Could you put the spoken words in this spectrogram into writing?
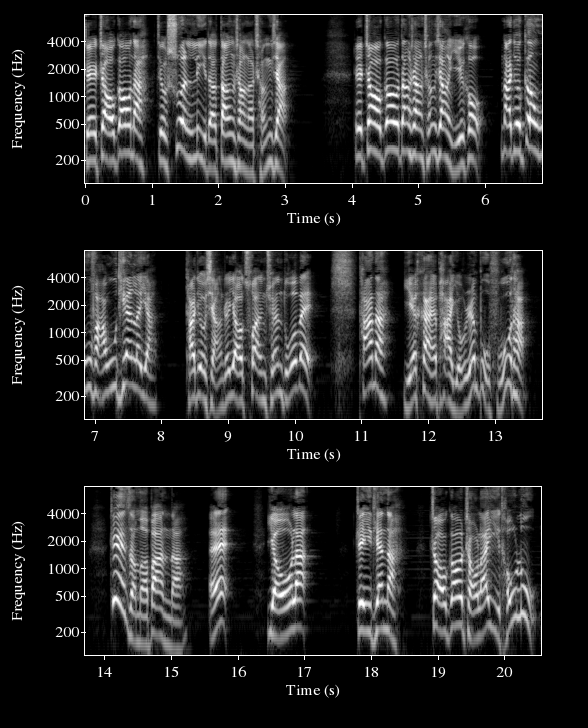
这赵高呢，就顺利的当上了丞相。这赵高当上丞相以后，那就更无法无天了呀。他就想着要篡权夺位，他呢也害怕有人不服他，这怎么办呢？哎，有了！这一天呢，赵高找来一头鹿，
